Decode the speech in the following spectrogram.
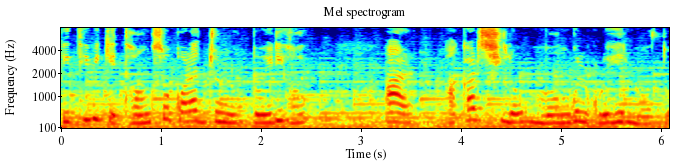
পৃথিবীকে ধ্বংস করার জন্য তৈরি হয় আর আকার ছিল মঙ্গল গ্রহের মতো।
